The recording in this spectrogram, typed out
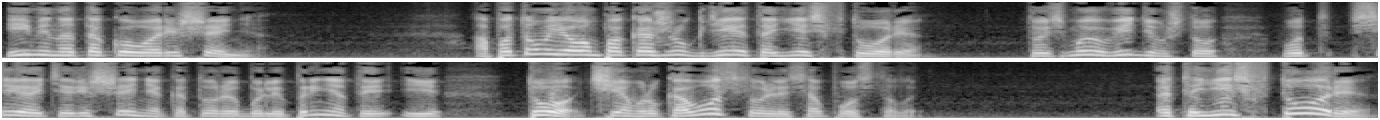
именно такого решения. А потом я вам покажу, где это есть в Торе. То есть мы увидим, что вот все эти решения, которые были приняты, и то, чем руководствовались апостолы, это есть в Торе.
